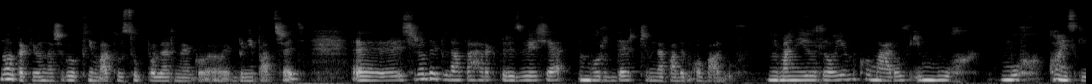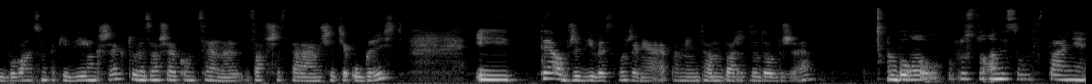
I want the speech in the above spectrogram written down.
no takiego naszego klimatu subpolarnego, jakby nie patrzeć, e, środek lata charakteryzuje się morderczym napadem owadów normalnie rojem komarów i much, much końskich, bo one są takie większe, które za wszelką cenę zawsze starają się cię ugryźć. I te obrzydliwe stworzenia pamiętam bardzo dobrze, bo po prostu one są w stanie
